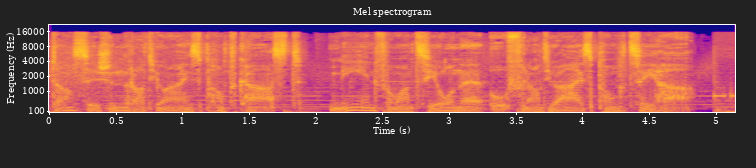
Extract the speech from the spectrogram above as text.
Das ist ein Radio 1 Podcast. Mehr Informationen auf radio1.ch.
